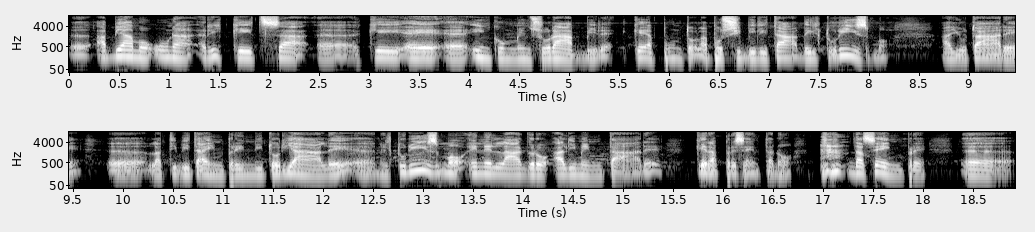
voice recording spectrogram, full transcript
eh, abbiamo una ricchezza eh, che è eh, incommensurabile, che è appunto la possibilità del turismo, aiutare eh, l'attività imprenditoriale eh, nel turismo e nell'agroalimentare che rappresentano da sempre eh,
